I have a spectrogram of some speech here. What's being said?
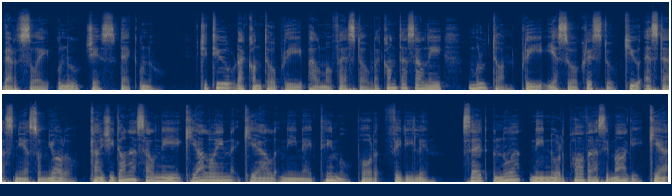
versoi unu gis dec unu. Citiu raconto pri Palmo Festo racontas al ni multon pri Jesuo Christu, kiu estas nia sonioro, kai gi donas al ni kialoin kial ni ne timu por fidi lin. Sed nur ni nur povas imagi kia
